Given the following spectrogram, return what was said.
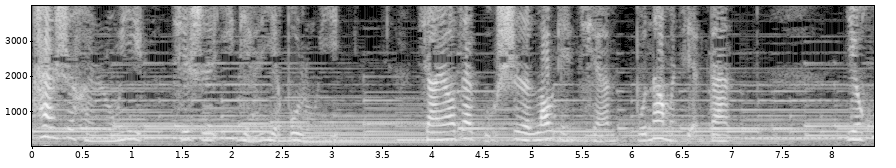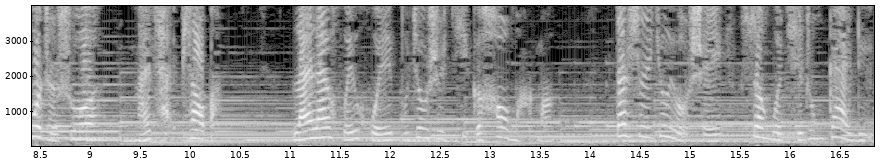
看似很容易，其实一点也不容易。想要在股市捞点钱不那么简单。也或者说买彩票吧，来来回回不就是几个号码吗？但是又有谁算过其中概率？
